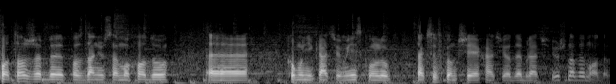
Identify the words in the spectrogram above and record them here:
po to, żeby po zdaniu samochodu e, komunikacją miejską lub taksówką przyjechać i odebrać już nowy model.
